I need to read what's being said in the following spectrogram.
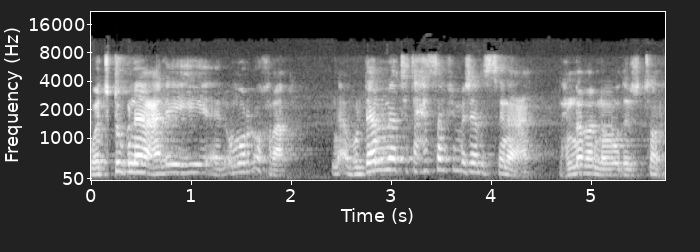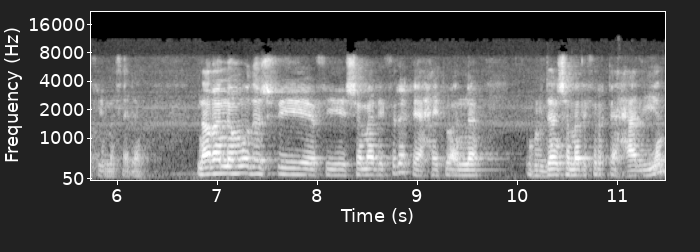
وتبنى عليه الأمور الأخرى. بلداننا تتحسن في مجال الصناعة نحن نرى النموذج التركي مثلا نرى النموذج في في شمال إفريقيا حيث أن بلدان شمال إفريقيا حاليا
